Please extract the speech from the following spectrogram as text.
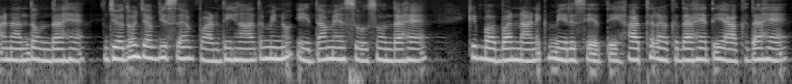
ਆਨੰਦ ਆਉਂਦਾ ਹੈ। ਜਦੋਂ ਜਪਜੀ ਸਾਹਿਬ ਪੜ੍ਹਦੀ ਹਾਂ ਤਾਂ ਮੈਨੂੰ ਇਦਾਂ ਮਹਿਸੂਸ ਹੁੰਦਾ ਹੈ ਕਿ ਬਾਬਾ ਨਾਨਕ ਮੇਰੇ ਸਿਰ ਤੇ ਹੱਥ ਰੱਖਦਾ ਹੈ ਤੇ ਆਖਦਾ ਹੈ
